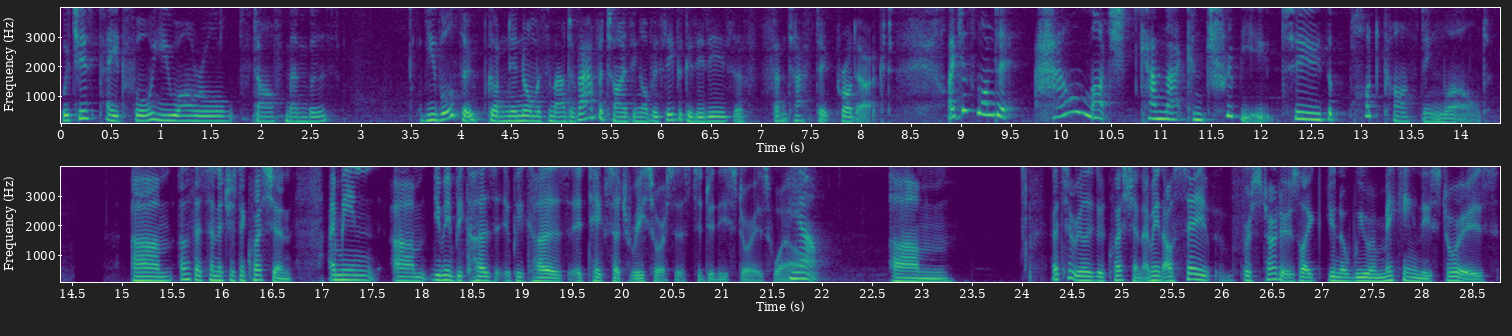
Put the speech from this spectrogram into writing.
which is paid for. You are all staff members. You've also got an enormous amount of advertising, obviously, because it is a fantastic product. I just wonder how much can that contribute to the podcasting world? Um, oh, that's an interesting question. I mean, um, you mean because because it takes such resources to do these stories well? Yeah. Um, that's a really good question. I mean, I'll say for starters, like you know, we were making these stories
